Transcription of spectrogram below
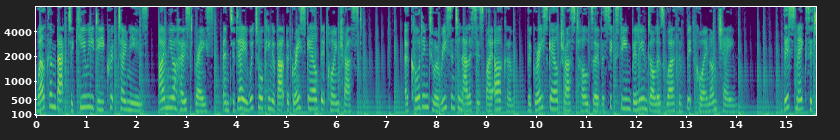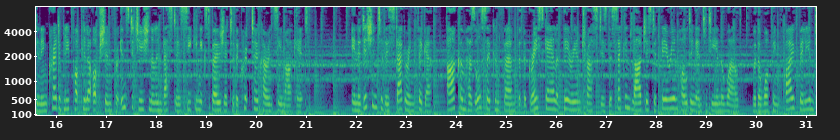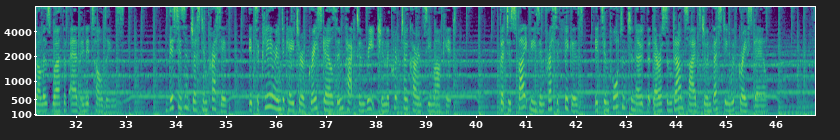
Welcome back to QED Crypto News. I'm your host Grace, and today we're talking about the Grayscale Bitcoin Trust. According to a recent analysis by Arkham, the Grayscale Trust holds over $16 billion worth of Bitcoin on chain. This makes it an incredibly popular option for institutional investors seeking exposure to the cryptocurrency market. In addition to this staggering figure, Arkham has also confirmed that the Grayscale Ethereum Trust is the second largest Ethereum holding entity in the world, with a whopping $5 billion worth of ETH in its holdings. This isn't just impressive, it's a clear indicator of Grayscale's impact and reach in the cryptocurrency market. But despite these impressive figures, it's important to note that there are some downsides to investing with Grayscale.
